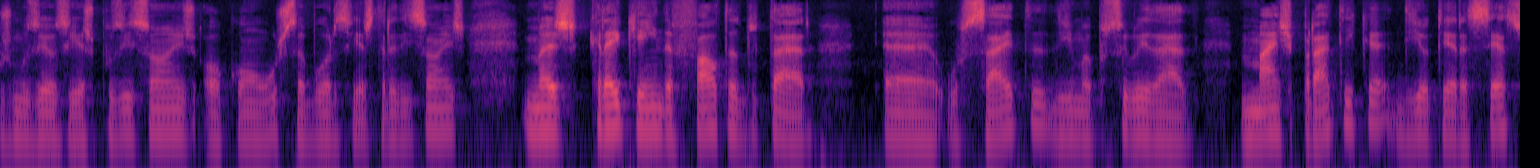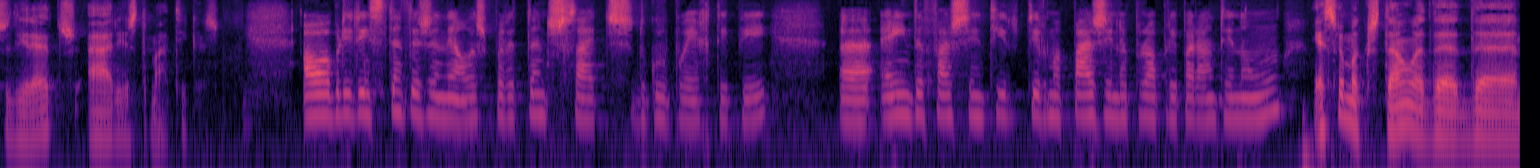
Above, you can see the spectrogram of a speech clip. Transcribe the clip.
os museus e as exposições, ou com os sabores e as tradições, mas creio que ainda falta dotar uh, o site de uma possibilidade mais prática de eu ter acessos diretos a áreas temáticas. Ao abrirem-se tantas janelas para tantos sites do grupo RTP, Uh, ainda faz sentido ter uma página própria para a Antena 1? Essa é uma questão da, da,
